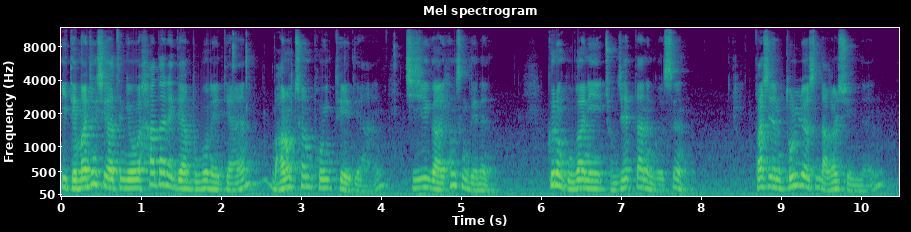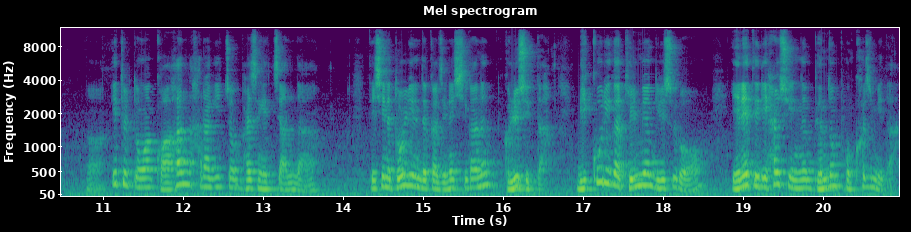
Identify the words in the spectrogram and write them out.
이 대만 증시 같은 경우 하단에 대한 부분에 대한 15,000포인트에 대한 지지가 형성되는 그런 구간이 존재했다는 것은 다시 좀 돌려서 나갈 수 있는 어, 이틀 동안 과한 하락이 좀 발생했지 않나. 대신에 돌리는 데까지는 시간은 걸릴 수 있다. 밑꼬리가 길면 길수록 얘네들이 할 수 있는 변동폭은 커집니다.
